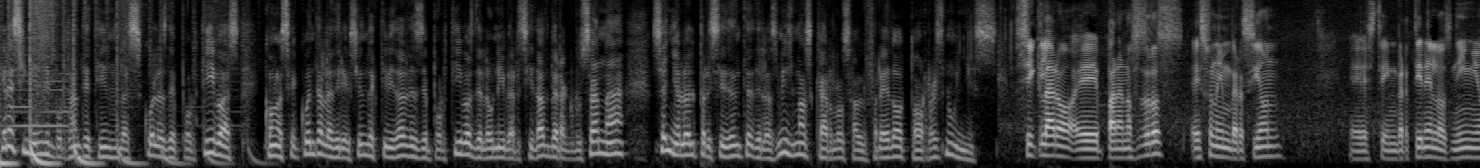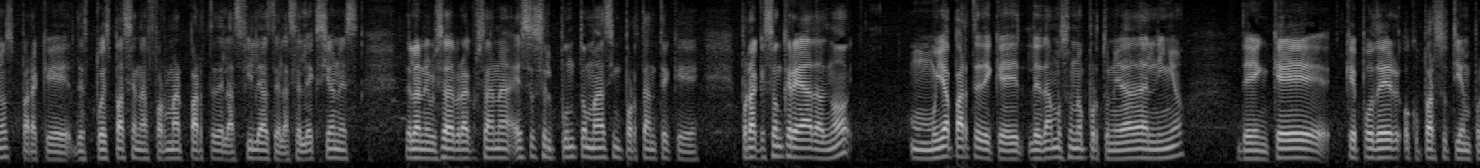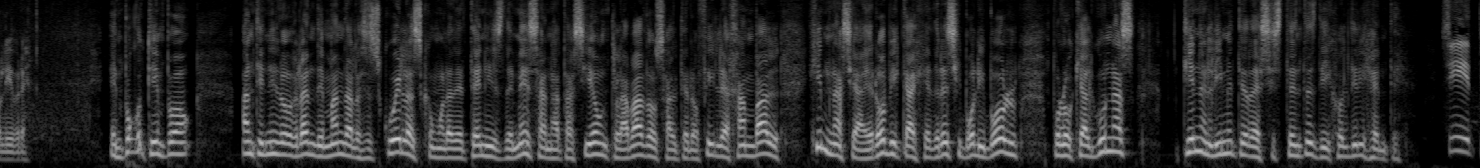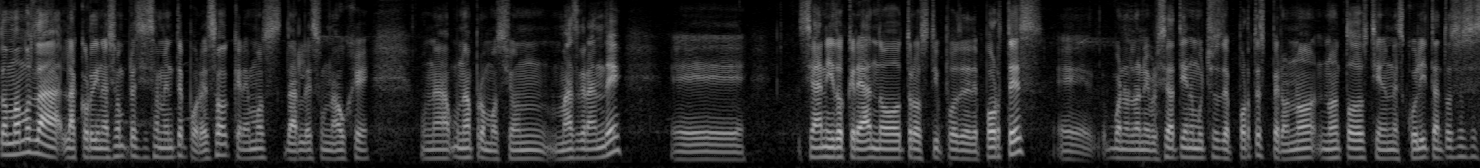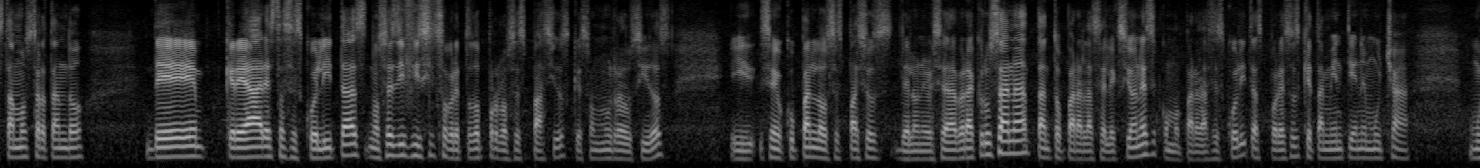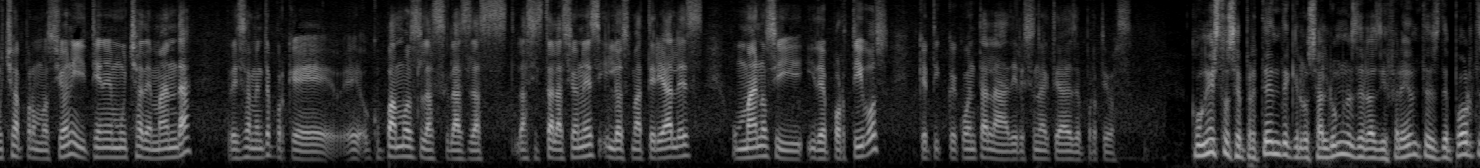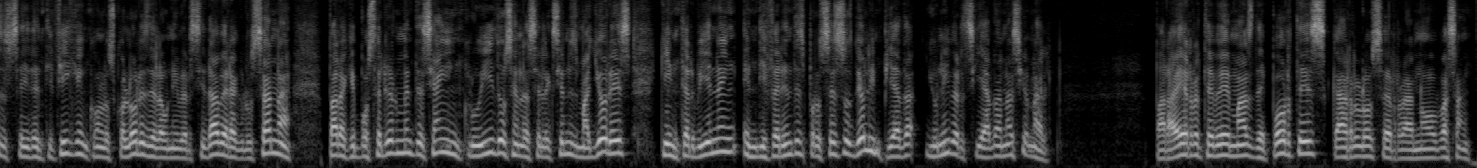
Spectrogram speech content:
crecimiento importante tienen las escuelas deportivas con las que cuenta la Dirección de Actividades Deportivas de la Universidad Veracruzana, señaló el presidente de las mismas, Carlos Alfredo Torres Núñez. Sí, claro, eh, para nosotros es una inversión este, invertir en los niños para que después pasen a formar parte de las filas de las elecciones de la Universidad de Veracruzana. Ese es el punto más importante que, por la que son creadas, ¿no? Muy aparte de que le damos una oportunidad al niño de en qué, qué poder ocupar su tiempo libre. En poco tiempo han tenido gran demanda las escuelas como la de tenis de mesa, natación, clavados, alterofilia, handball, gimnasia aeróbica, ajedrez y voleibol, por lo que algunas tienen límite de asistentes, dijo el dirigente. Sí, tomamos la, coordinación precisamente por eso. Queremos darles un auge, una, promoción más grande. Eh, se han ido creando otros tipos de deportes. Eh, bueno, la universidad tiene muchos deportes, pero no, no todos tienen escuelita. Entonces estamos tratando de crear estas escuelitas. Nos es difícil, sobre todo por los espacios, que son muy reducidos y se ocupan los espacios de la Universidad Veracruzana, tanto para las elecciones como para las escuelitas. Por eso es que también tiene mucha, mucha promoción y tiene mucha demanda, precisamente porque eh, ocupamos las, las, las, instalaciones y los materiales humanos y, deportivos que, que cuenta la Dirección de Actividades Deportivas. Con esto se pretende que los alumnos de los diferentes deportes se identifiquen con los colores de la Universidad Veracruzana para que posteriormente sean incluidos en las selecciones mayores que intervienen en diferentes procesos de Olimpiada y Universidad Nacional. Para RTV Más Deportes, Carlos Serrano Bazán.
